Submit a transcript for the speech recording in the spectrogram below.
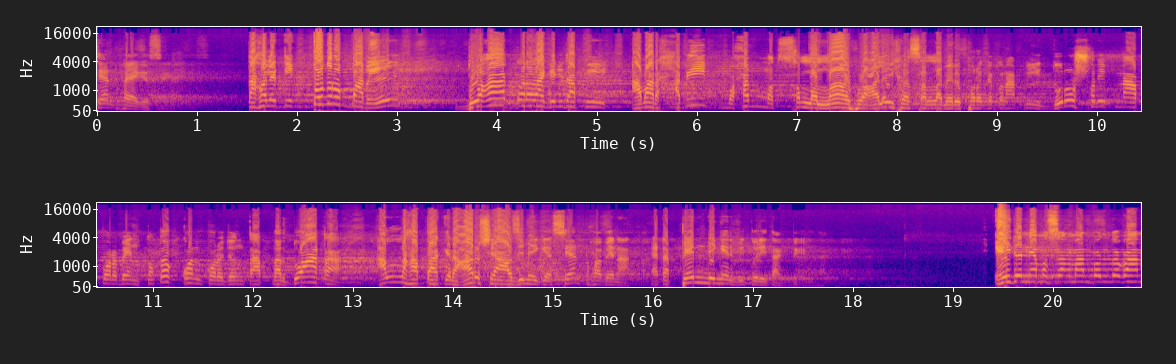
সেন্ট হয়ে গেছে। তাহলে ঠিক তদ্রুপ ভাবে দোয়া করার আগে যদি আপনি আমার হাবিব মোহাম্মদ সাল্লাল্লাহু আলাইসাল্লামের উপরে যখন আপনি দুরূদ শরীফ না পড়বেন, ততক্ষণ পর্যন্ত আপনার দোয়াটা আল্লাহ পাকের আরশে আজিমে গিয়ে সেন্ট হবে না, এটা পেন্ডিং এর ভিতরেই থাকবে। এই জন্য মুসলমান বন্ধুগণ,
